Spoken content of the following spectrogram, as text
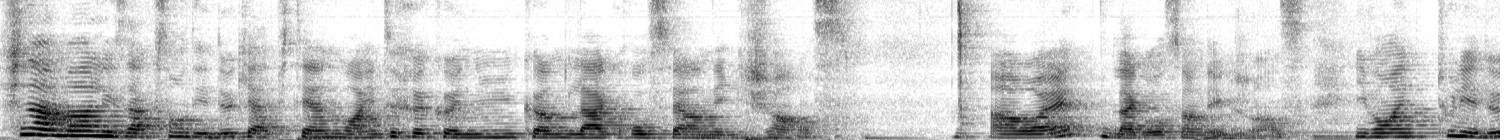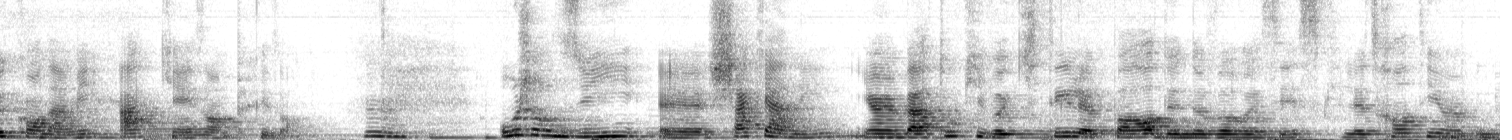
Finalement, les actions des deux capitaines vont être reconnues comme de la grossière négligence. Ah ouais? De la grossière négligence. Ils vont être tous les deux condamnés à 15 ans de prison. Hmm. Aujourd'hui, euh, chaque année, il y a un bateau qui va quitter le port de Novorossiysk le 31 août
